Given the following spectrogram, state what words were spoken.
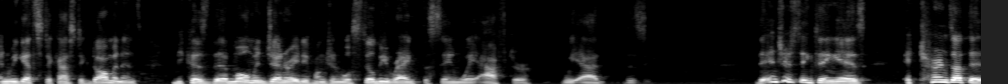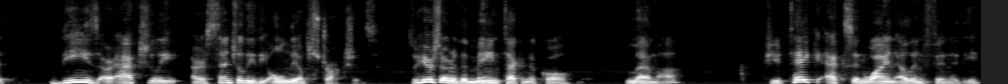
and we get stochastic dominance because the moment generating function will still be ranked the same way after we add the z. The interesting thing is, it turns out that these are actually are essentially the only obstructions. So here's sort of the main technical lemma. If you take x and y and L infinity,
